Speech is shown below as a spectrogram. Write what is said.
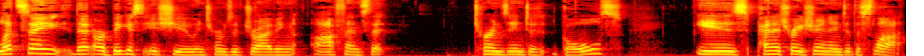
let's say that our biggest issue in terms of driving offense that turns into goals is penetration into the slot.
